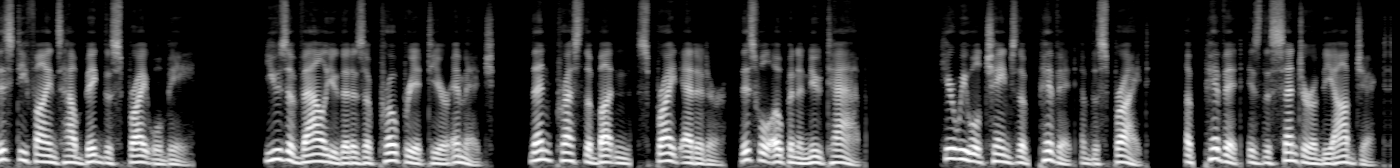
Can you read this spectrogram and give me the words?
This defines how big the sprite will be. Use a value that is appropriate to your image. Then press the button, Sprite Editor, this will open a new tab. Here we will change the pivot of the sprite. A pivot is the center of the object.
